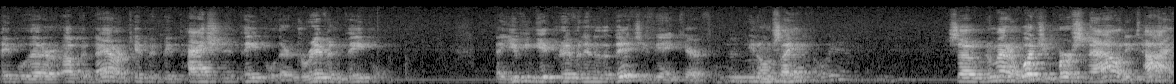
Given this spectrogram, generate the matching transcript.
People that are up and down are typically passionate people. They're driven people. Now, you can get driven into the ditch if you ain't careful. You know what I'm mm-hmm. saying? Oh. So, no matter what your personality type,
